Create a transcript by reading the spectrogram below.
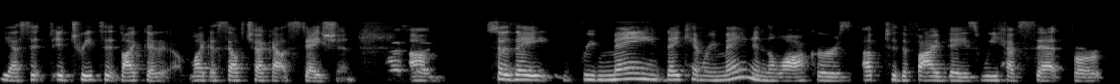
yes, it, it treats it like a like a self checkout station. Um, so they remain, they can remain in the lockers up to the five days we have set for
